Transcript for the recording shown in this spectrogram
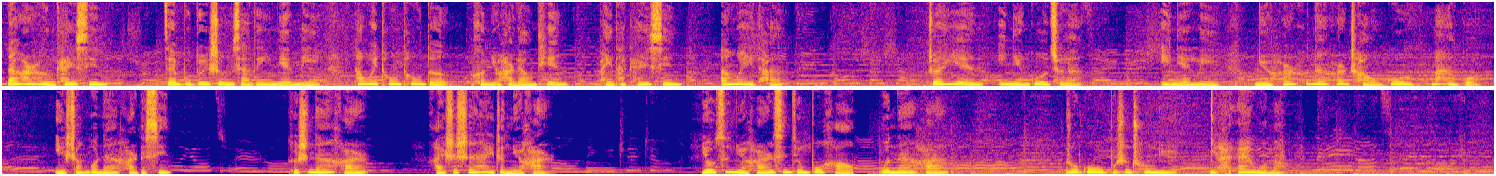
男孩很开心，在部队剩下的一年里，他会偷偷的和女孩聊天，陪她开心，安慰她。转眼一年过去了。一年里，女孩和男孩吵过、骂过，也伤过男孩的心。可是男孩还是深爱着女孩。有次，女孩心情不好，问男孩：“如果我不是处女，你还爱我吗？”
